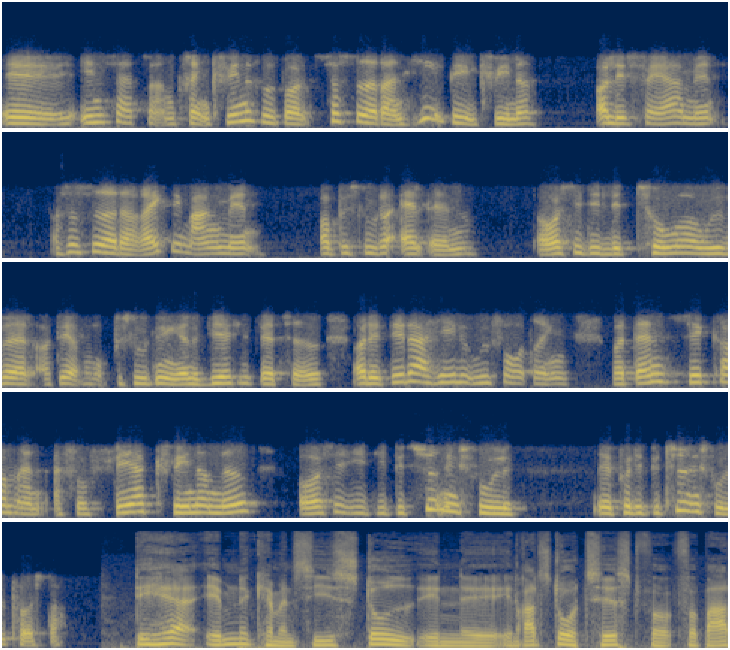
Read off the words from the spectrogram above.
øh, indsatser omkring kvindefodbold, så sidder der en hel del kvinder og lidt færre mænd. Og så sidder der rigtig mange mænd og beslutter alt andet også i det lidt tungere udvalg, og der, hvor beslutningerne virkelig bliver taget. Og det er det, der er hele udfordringen. Hvordan sikrer man at få flere kvinder med, også i de betydningsfulde, øh, på de betydningsfulde poster? Det her emne, kan man sige, stod en, øh, en ret stor test for, for bare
